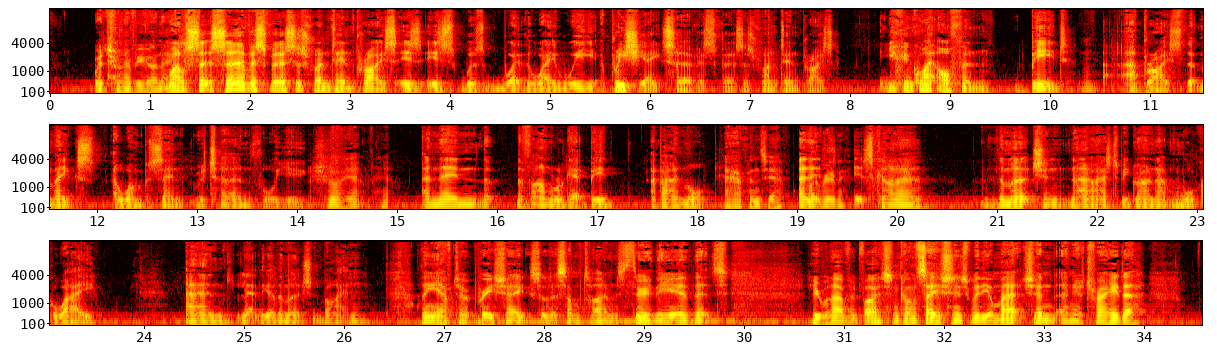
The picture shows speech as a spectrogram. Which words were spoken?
Which one have you got next? Well, service versus front end price is is was the way we appreciate service versus front end price. You can quite often bid mm. a price that makes a one percent return for you. Sure, yeah, yeah. and then the, the farmer will get bid a pound more. It happens, yeah. And it's, really. it's kind of the merchant now has to be grown up and walk away and let the other merchant buy it. Mm. I think you have to appreciate sort of sometimes through the year that you will have advice and conversations with your merchant and your trader.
